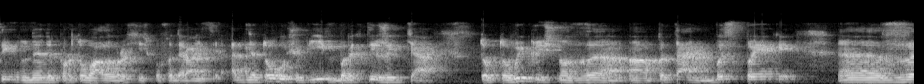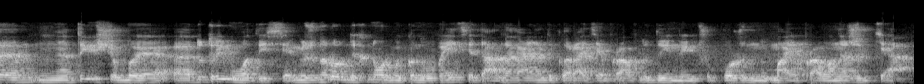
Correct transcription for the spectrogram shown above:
дитину не депортували в Російську Федерацію, а для того, щоб їй зберегти життя. Тобто виключно з питань безпеки, е, з тим, щоб е, дотримуватися міжнародних норм і конвенцій, да, загальна декларація прав людини, що кожен має право на життя.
